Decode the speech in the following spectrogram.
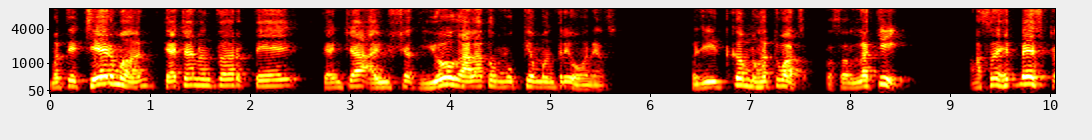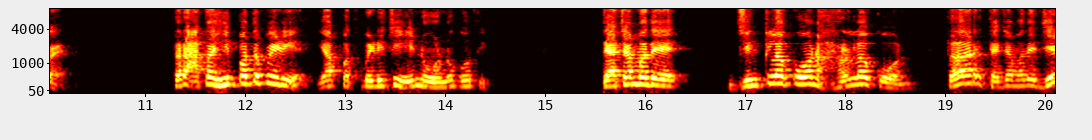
मग ते चेअरमन त्याच्यानंतर ते त्यांच्या आयुष्यात योग आला तो मुख्यमंत्री होण्यास. म्हणजे इतकं महत्वाचं तसं लकी असं हे बेस्ट आहे. तर आता ही पतपेढी आहे. या पतपेढीची ही निवडणूक होती. त्याच्यामध्ये जिंकलं कोण हरलं कोण तर त्याच्यामध्ये जे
